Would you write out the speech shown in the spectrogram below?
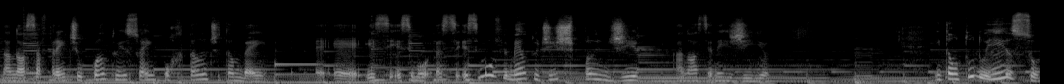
na nossa frente. O quanto isso é importante também, é, é, esse, esse, esse movimento de expandir a nossa energia. Então, tudo isso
